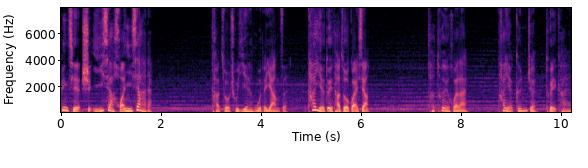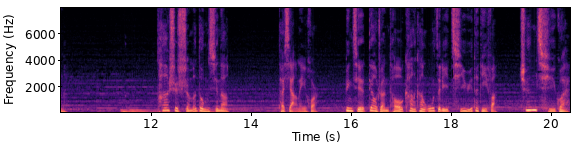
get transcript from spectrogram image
并且是一下还一下的。他做出厌恶的样子，他也对他做怪相。他退回来，他也跟着退开了。他是什么东西呢？他想了一会儿，并且调转头看了看屋子里其余的地方，真奇怪。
